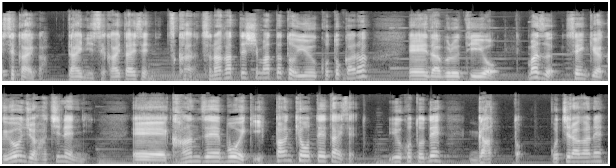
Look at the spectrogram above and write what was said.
世界が第二次世界大戦につ、ながってしまったということから、WTO、まず1948年に、関税貿易一般協定体制ということで、ガット。こちらがね、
